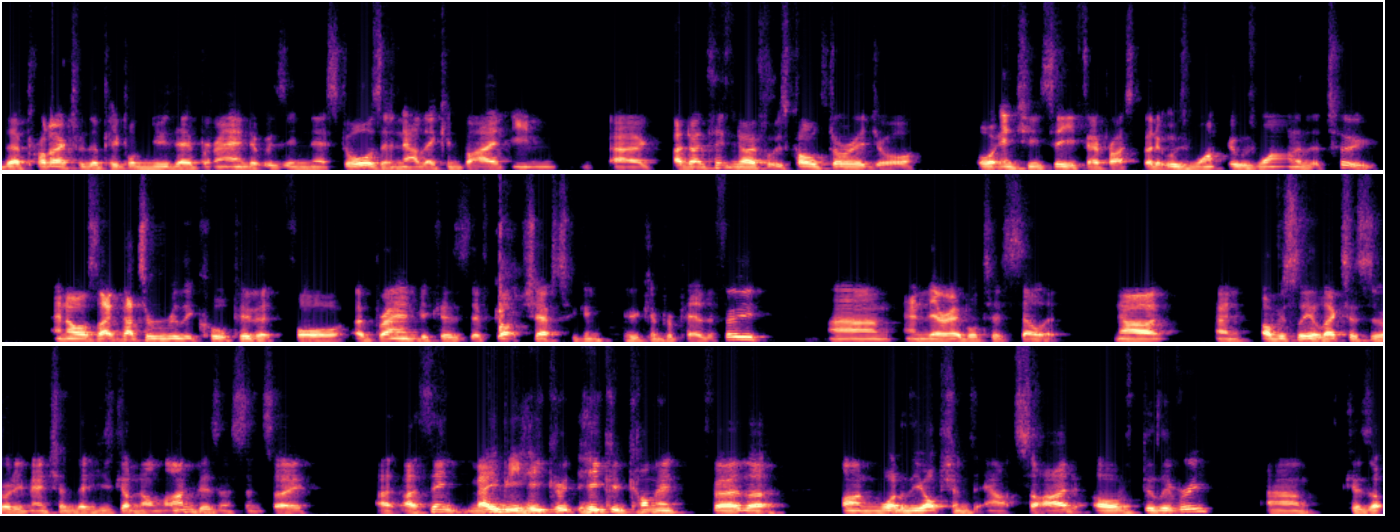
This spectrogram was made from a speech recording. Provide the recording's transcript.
the product or the people knew their brand, it was in their stores, and now they can buy it in. Uh, I don't think know if it was cold storage or or NTUC FairPrice, but it was one. It was one of the two. And I was like, that's a really cool pivot for a brand because they've got chefs who can who can prepare the food, um, and they're able to sell it now. And obviously, Alexis has already mentioned that he's got an online business, and so I, I think maybe he could he could comment further on what are the options outside of delivery because um,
